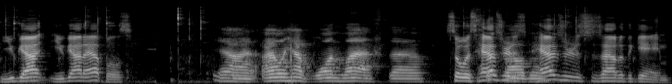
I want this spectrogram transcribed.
You got you got apples. Yeah, I only have one left though. So is hazardous hazardous is out of the game.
